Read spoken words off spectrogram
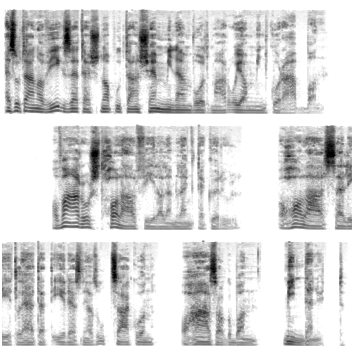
Ezután a végzetes nap után semmi nem volt már olyan, mint korábban. A várost halálfélelem lengte körül. A halál szelét lehetett érezni az utcákon, a házakban, mindenütt.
